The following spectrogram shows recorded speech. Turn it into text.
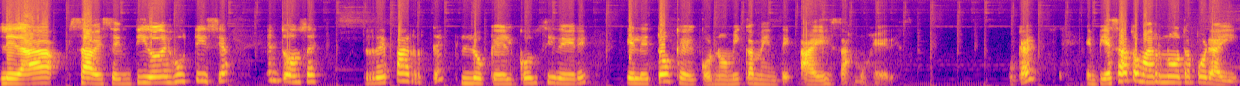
le da, sabe, sentido de justicia, entonces reparte lo que él considere que le toque económicamente a esas mujeres. ¿Ok? Empieza a tomar nota por ahí.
